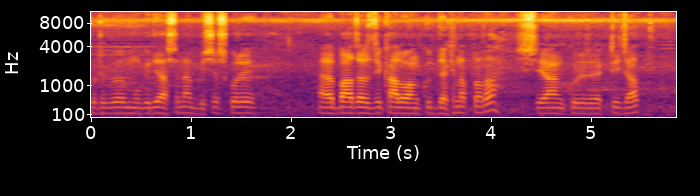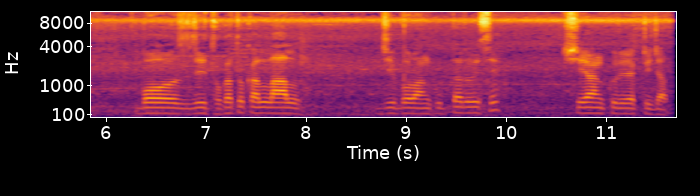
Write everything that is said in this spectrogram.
সঠিকভাবে মুখে দিয়ে আসে না। বিশেষ করে বাজারে যে কালো আঙ্কুর দেখেন আপনারা, সে আঙ্কুরের একটি জাত। যে থোকা থোকা লাল যে বড় আঙ্কুরটা রয়েছে, সে আঙ্কুরের একটি জাত।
